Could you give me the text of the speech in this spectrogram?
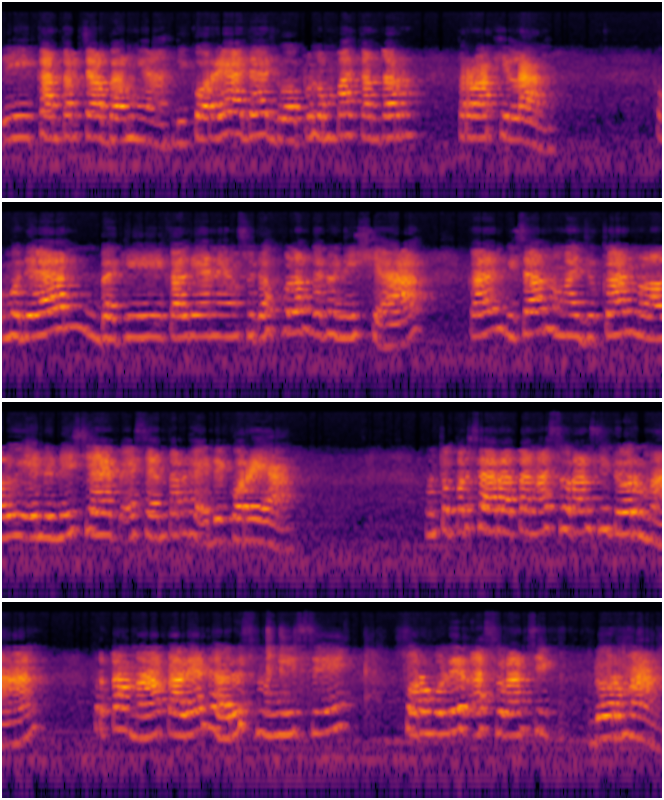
di kantor cabangnya di Korea ada 24 kantor perwakilan Kemudian bagi kalian yang sudah pulang ke Indonesia, kalian bisa mengajukan melalui Indonesia EPS Center HED Korea. Untuk persyaratan asuransi Dorman, pertama kalian harus mengisi formulir asuransi Dorman.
